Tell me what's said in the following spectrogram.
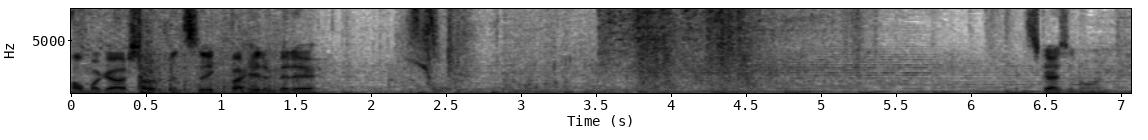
Oh my gosh, that would have been sick if I hit him midair. This guy's annoying me.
